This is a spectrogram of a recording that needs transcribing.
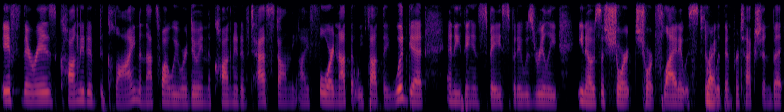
if there is cognitive decline, and that's why we were doing the cognitive test on the I 4, not that we thought they would get anything in space, but it was really, you know, it's a short, short flight. It was still right. within protection. But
